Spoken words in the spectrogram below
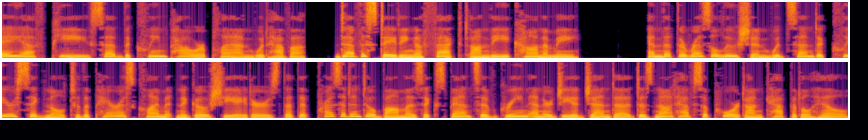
AFP said the Clean Power Plan would have a devastating effect on the economy and that the resolution would send a clear signal to the Paris climate negotiators that that President Obama's expansive green energy agenda does not have support on Capitol Hill.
